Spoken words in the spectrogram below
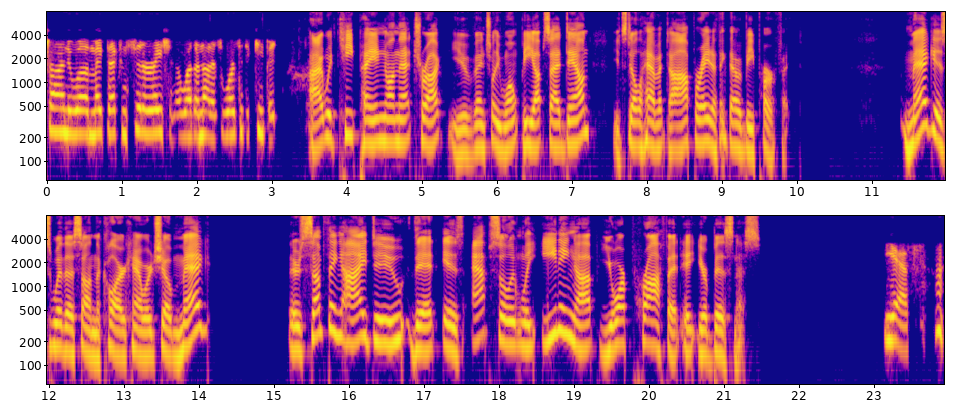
trying to uh, make that consideration of whether or not it's worth it to keep it. I would keep paying on that truck. You eventually won't be upside down. You'd still have it to operate. I think that would be perfect. Meg is with us on the Clark Howard Show. Meg, there's something I do that is absolutely eating up your profit at your business. Yes. and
